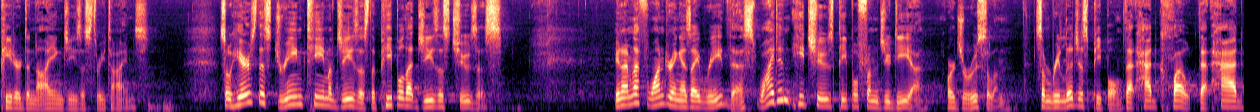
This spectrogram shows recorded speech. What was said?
Peter denying Jesus three times. So here's this dream team of Jesus, the people that Jesus chooses. Know, I'm left wondering as I read this why didn't he choose people from Judea or Jerusalem? Some religious people that had clout, that had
